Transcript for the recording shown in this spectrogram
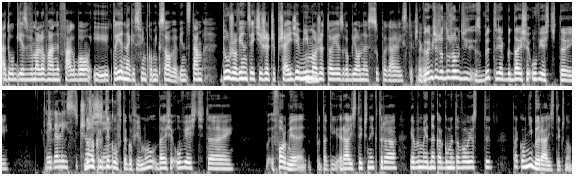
a drugi jest wymalowany farbą i to jednak jest film komiksowy, więc tam dużo więcej ci rzeczy przejdzie, mimo mhm. że to jest robione super realistycznie. Tak, wydaje mi się, że dużo ludzi zbyt jakby daje się uwieść tej... Tej realistyczności. Dużo krytyków tego filmu daje się uwieść tej formie takiej realistycznej, która ja bym jednak argumentował jest taką niby realistyczną.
